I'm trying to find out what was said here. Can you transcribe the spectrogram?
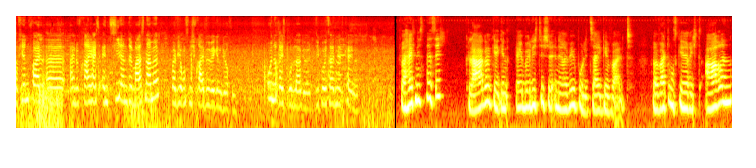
Auf jeden Fall äh, eine freiheitsentziehende Maßnahme, weil wir uns nicht frei bewegen dürfen. Ohne Rechtsgrundlage. Die Polizei nennt keine. Verhältnismäßig Klage gegen ebelistische NRW-Polizeigewalt. Verwaltungsgericht Ahren,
